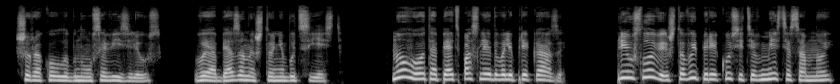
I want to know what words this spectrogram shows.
— широко улыбнулся Визелиус. Вы обязаны что-нибудь съесть. Ну вот, опять последовали приказы. При условии, что вы перекусите вместе со мной.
